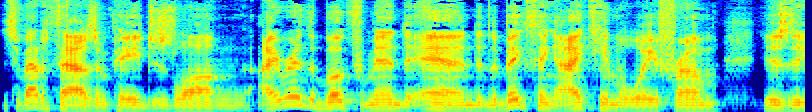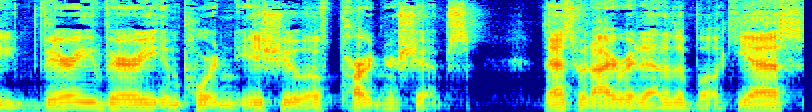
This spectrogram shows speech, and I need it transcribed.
it's about a thousand pages long. I read the book from end to end, and the big thing I came away from is the very, very important issue of partnerships. That's what I read out of the book. Yes,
